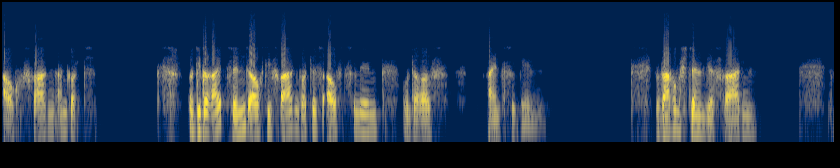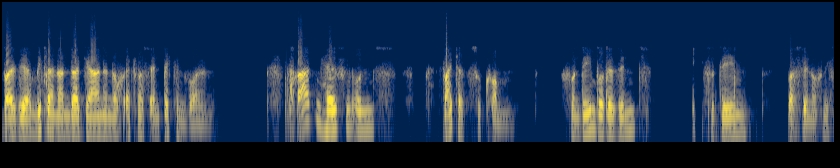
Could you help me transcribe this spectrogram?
Auch Fragen an Gott. Und die bereit sind, auch die Fragen Gottes aufzunehmen und darauf einzugehen. Warum stellen wir Fragen? Weil wir miteinander gerne noch etwas entdecken wollen. Fragen helfen uns, weiterzukommen von dem, wo wir sind, zu dem, was wir noch nicht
